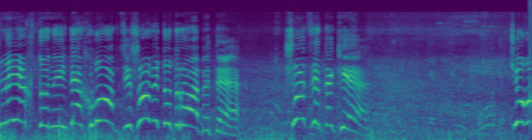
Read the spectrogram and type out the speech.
З них хто не йде, хлопці? Що ви тут робите? Що це таке? Чого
